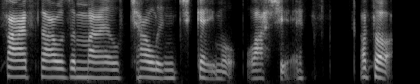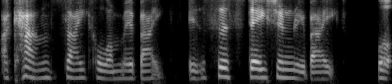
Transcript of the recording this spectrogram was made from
5,000 mile challenge came up last year, I thought I can cycle on my bike. It's a stationary bike, but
